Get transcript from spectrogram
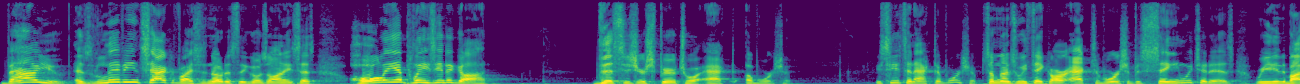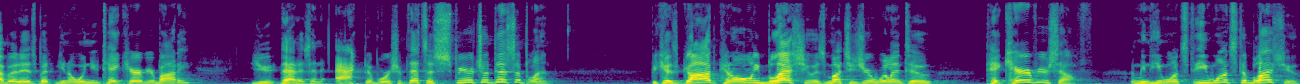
Value as living sacrifices. Notice he goes on, he says, holy and pleasing to God. This is your spiritual act of worship. You see, it's an act of worship. Sometimes we think our act of worship is singing, which it is, reading the Bible, it is, but you know, when you take care of your body, you, that is an act of worship. That's a spiritual discipline. Because God can only bless you as much as you're willing to take care of yourself. I mean, He wants to, he wants to bless you,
